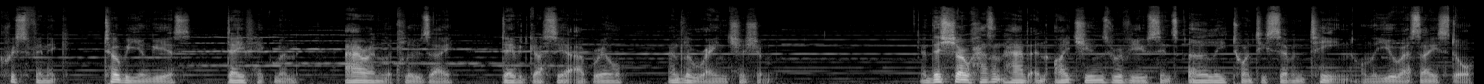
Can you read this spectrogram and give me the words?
Chris Finik, Toby Jungius, Dave Hickman, Aaron LaCluyze, David Garcia Abril, and Lorraine Chisholm. And this show hasn't had an iTunes review since early 2017 on the USA store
